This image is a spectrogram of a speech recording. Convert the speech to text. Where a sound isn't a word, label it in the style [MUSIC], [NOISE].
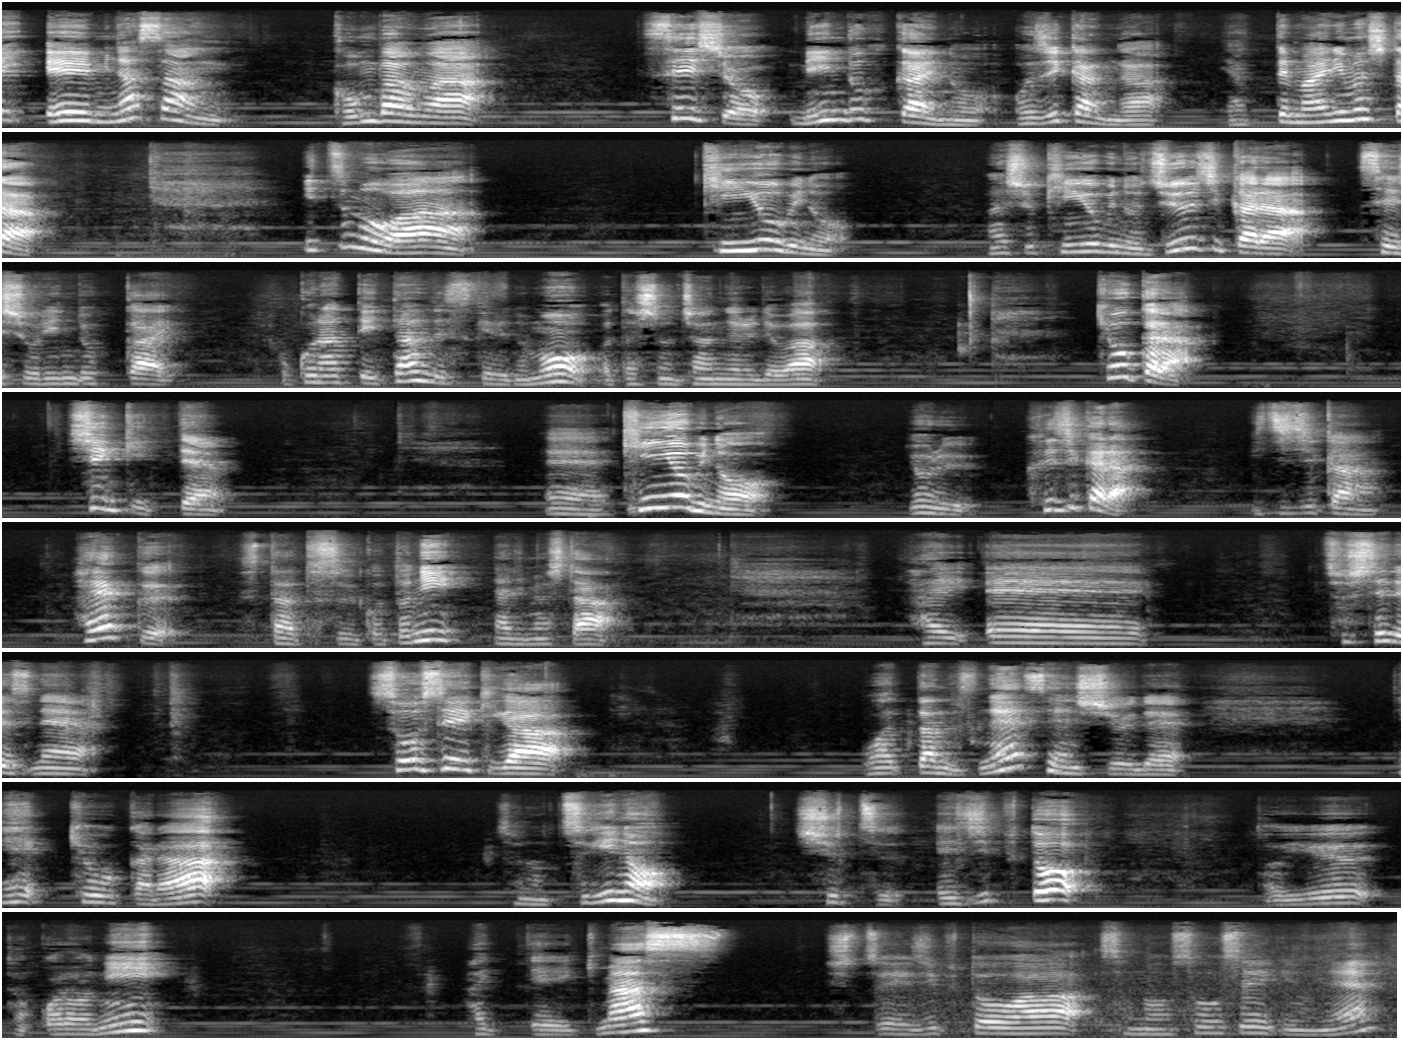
はい、えー、皆さん、こんばんは。聖書臨読会のお時間がやってまいりました。いつもは、金曜日の、毎週金曜日の10時から聖書臨読会行っていたんですけれども、私のチャンネルでは、今日から、新規一点、えー金曜日の夜9時から1時間早くスタートすることになりました。はい、えー、そしてですね、創世記が終わったんですね、先週で。で、今日から、その次の出エジプトというところに入っていきます。出エジプトは、その創世記のね、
